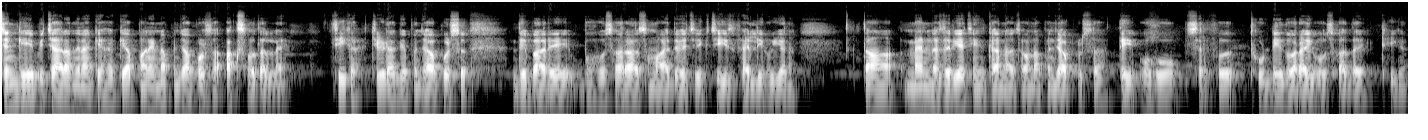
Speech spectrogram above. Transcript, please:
ਚੰਗੇ ਵਿਚਾਰਾਂ ਦੇ ਨਾਲ ਕਿਹਾ ਕਿ ਆਪਾਂ ਨੇ ਨਾ ਪੰਜਾਬ ਪੁਲਿਸ ਦਾ ਅਕਸ ਬਦਲਣਾ ਹੈ, ਠੀਕ ਹੈ? ਜਿਹੜਾ ਕਿ ਪੰਜਾਬ ਪੁਲਿਸ ਦੇ ਬਾਰੇ ਬਹੁਤ ਸਾਰਾ ਸਮਾਜ ਦੇ ਵਿੱਚ ਇੱਕ ਚੀਜ਼ ਫੈਲੀ ਹੋਈ ਹੈ ਨਾ, ਤਾਂ ਮੈਂ ਨਜ਼ਰੀਆ ਚੇਂਜ ਕਰਨਾ ਚਾਹੁੰਦਾ ਪੰਜਾਬ ਪੁਲਿਸ ਦਾ ਤੇ ਉਹ ਸਿਰਫ ਤੁਹਾਡੇ ਦੁਆਰਾ ਹੀ ਹੋ ਸਕਦਾ ਹੈ, ਠੀਕ ਹੈ?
